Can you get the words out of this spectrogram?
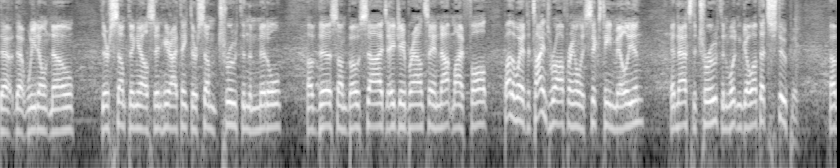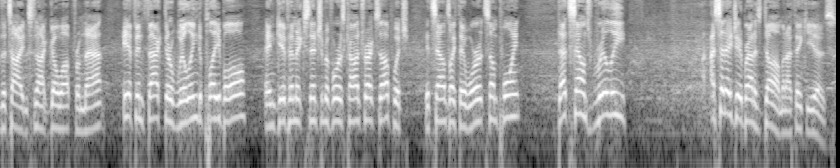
that that we don't know. There's something else in here. I think there's some truth in the middle of this on both sides. AJ Brown saying not my fault. By the way, if the Titans were offering only 16 million and that's the truth and wouldn't go up, that's stupid of the Titans to not go up from that. If, in fact, they're willing to play ball and give him extension before his contract's up, which it sounds like they were at some point, that sounds really. I said A.J. Brown is dumb, and I think he is.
